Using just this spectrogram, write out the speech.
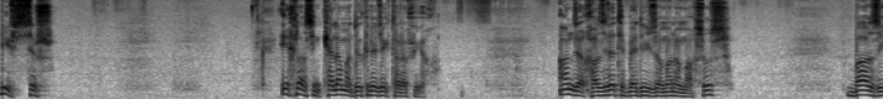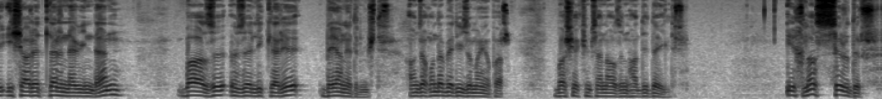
bir sır. İhlasın kelama dökülecek tarafı yok. Ancak Hazreti Bediüzzaman'a mahsus bazı işaretler nevinden bazı özellikleri beyan edilmiştir. Ancak onda Bediüzzaman yapar. Başka kimsenin ağzının haddi değildir. İhlas sırdır.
